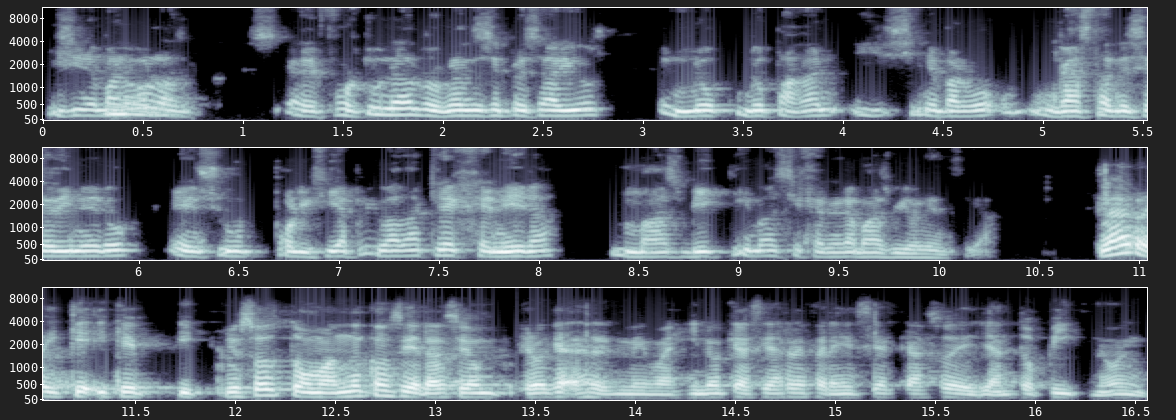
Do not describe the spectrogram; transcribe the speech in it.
y sin embargo las eh, fortunas, los grandes empresarios no, no pagan y sin embargo gastan ese dinero en su policía privada que genera más víctimas y genera más violencia. Claro, y que, y que incluso tomando en consideración, creo que eh, me imagino que hacías referencia al caso de Jan Topic, ¿no? En,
